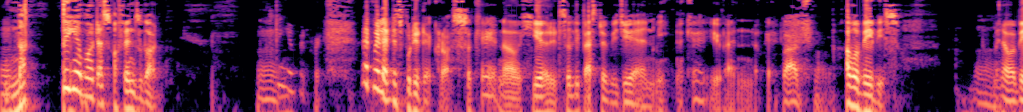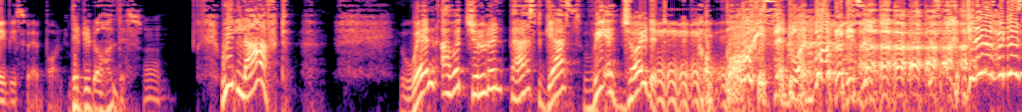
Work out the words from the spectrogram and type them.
Nothing about us offends God. Mm. Let me let us put it across. Okay, now here it's only Pastor Vijay and me. Okay, you and okay. Our babies, mm. when our babies were born, they did all this. Mm. We laughed. When our children passed gas, we enjoyed it. oh, boy, said one more. He said, Did it offend us?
